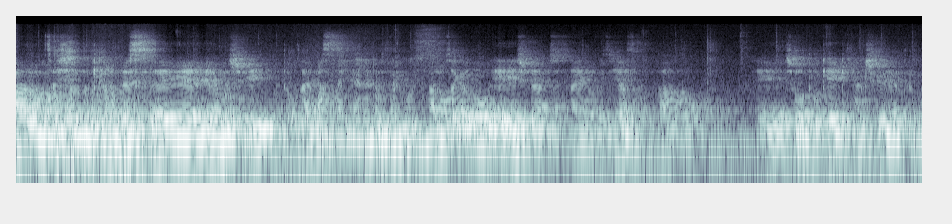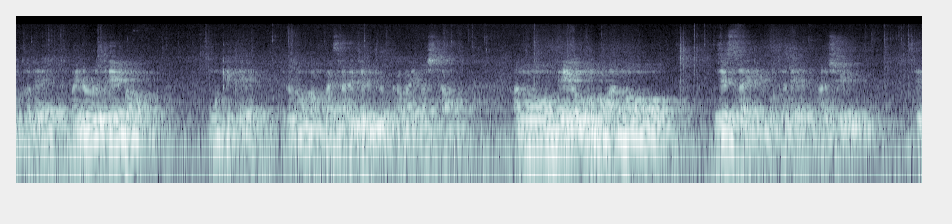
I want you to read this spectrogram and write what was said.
あの朝日新聞のです。えー、ご主義でございあ、ます。はい、ありがとうございます。あの先ほど、えー、主催の藤谷さんがあの、えー、ショートケーキ100周年ということで、まあ、いろいろテーマを設けていろいろ販売されていると伺いました。あの AO もあの20歳ということである種生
